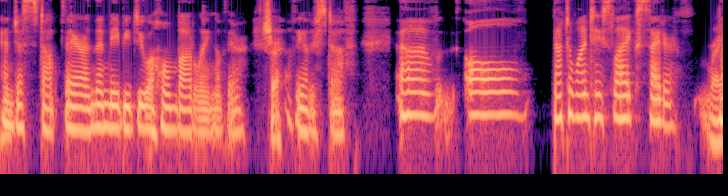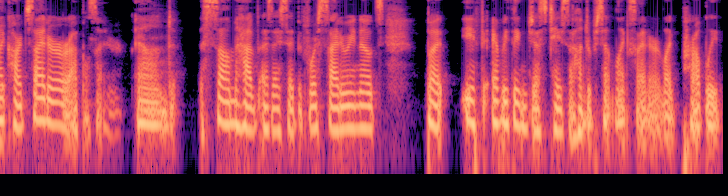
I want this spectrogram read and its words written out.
and just stop there and then maybe do a home bottling of their, Sure. of the other stuff. Uh, all natural wine tastes like cider, Right. like hard cider or apple cider. And some have, as I said before, cidery notes. But if everything just tastes 100% like cider, like probably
